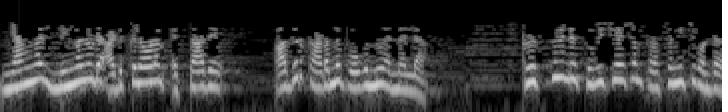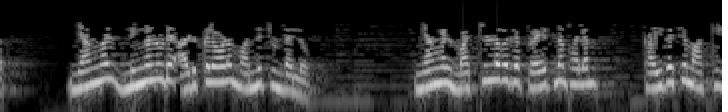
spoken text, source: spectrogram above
ഞങ്ങൾ നിങ്ങളുടെ അടുക്കലോളം എത്താതെ അതിർ കടന്നു പോകുന്നു എന്നല്ല. ക്രിസ്തുവിന്റെ സുവിശേഷം പ്രസംഗിച്ചുകൊണ്ട് ഞങ്ങൾ നിങ്ങളുടെ അടുക്കലോളം വന്നിട്ടുണ്ടല്ലോ. ഞങ്ങൾ മറ്റുള്ളവരുടെ പ്രയത്നഫലം കൈവശമാക്കി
